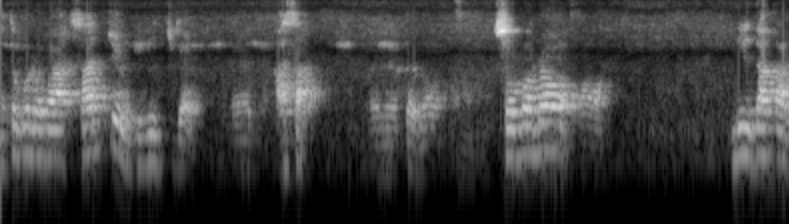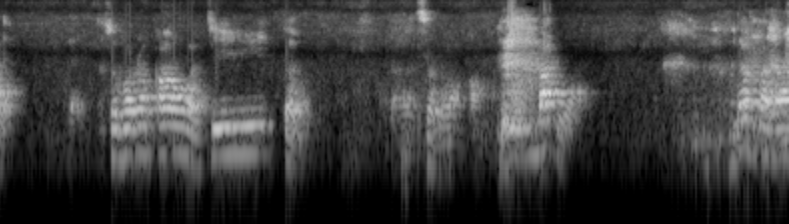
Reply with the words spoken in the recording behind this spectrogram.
い。ところが32日で朝、えこの祖母のに抱かれ祖母の顔をじーっとその丸をだから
